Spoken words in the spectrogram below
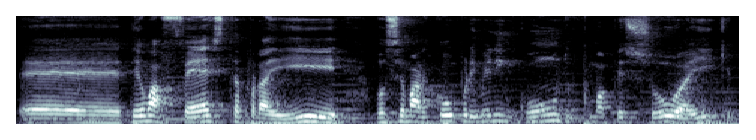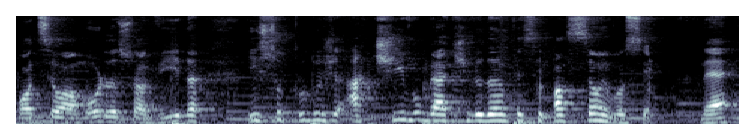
é, tem uma festa para ir, você marcou o primeiro encontro com uma pessoa aí que pode ser o amor da sua vida, isso tudo ativa o gatilho da antecipação em você. Né?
